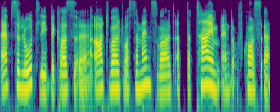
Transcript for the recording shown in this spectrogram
Absolutely, because uh, art world was a men's world at that time, and of course, uh,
